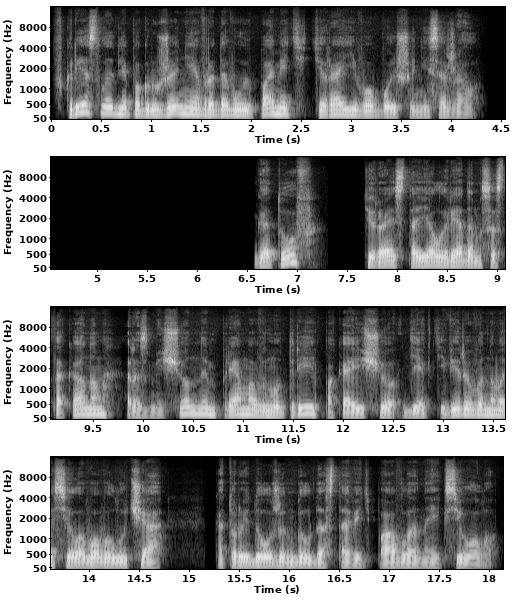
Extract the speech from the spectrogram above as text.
В кресло для погружения в родовую память Тирай его больше не сажал. «Готов?» Тирай стоял рядом со стаканом, размещенным прямо внутри пока еще деактивированного силового луча, который должен был доставить Павла на Эксиолу.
